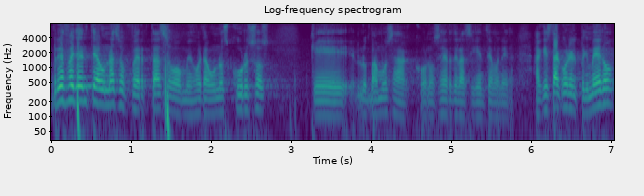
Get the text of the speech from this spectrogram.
referente a unas ofertas o mejor a unos cursos que los vamos a conocer de la siguiente manera. Aquí está con el primero,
